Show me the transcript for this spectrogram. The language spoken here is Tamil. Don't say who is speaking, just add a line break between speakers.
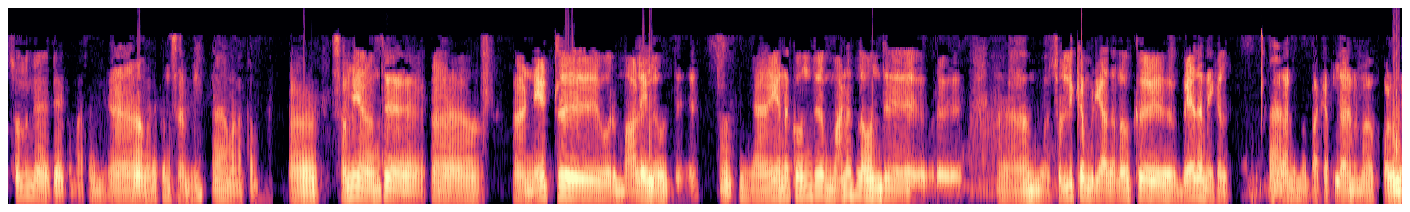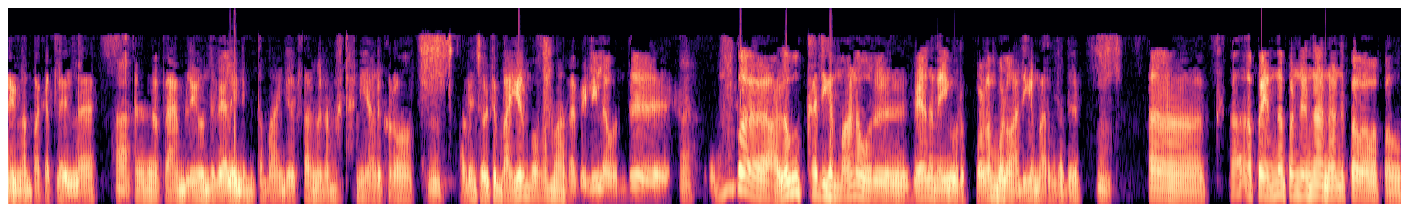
சொல்லுங்க ஜெயக்குமார்.
வணக்கம் சாமி.
வணக்கம்.
சாமி வந்து நேற்று ஒரு மாலையில வந்து எனக்கு வந்து மனதுல வந்து ஒரு சொல்லிக்க முடியாத அளவுக்கு வேதனைகள். அதான் நம்ம பக்கத்துல நம்ம குழந்தைங்கலாம் பக்கத்துல இல்ல. ஃபேமிலி வந்து வேலை நிமித்தமா இங்க இருக்காங்க நம்ம தனியா இருக்கிறோம் அப்படின்னு சொல்லிட்டு பகிர்முகமாக வெளியில வந்து ரொம்ப அளவுக்கு அதிகமான ஒரு வேதனையும் ஒரு புலம்பலும் அதிகமா இருந்தது. அப்ப என்ன பண்ணேன்னா நான் இப்ப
